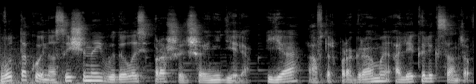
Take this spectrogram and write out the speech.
Вот такой насыщенной выдалась прошедшая неделя. Я, автор программы Олег Александров,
